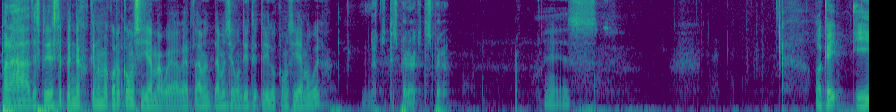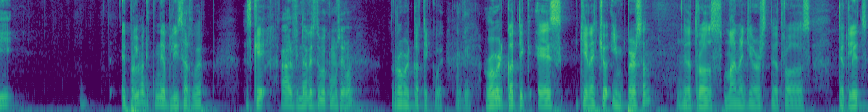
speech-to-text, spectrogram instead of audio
para despedir a este pendejo que no me acuerdo cómo se llama, güey. A ver, dame, dame un segundito y te digo cómo se llama, güey. Aquí te espero, aquí te espero. Es... Ok, y... El problema que tiene Blizzard, güey, es que Ah, al final este güey, ¿cómo se llama? Robert Kotick, güey. Robert Kotick es quien ha hecho In Person de otros managers, de otros tech leads.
